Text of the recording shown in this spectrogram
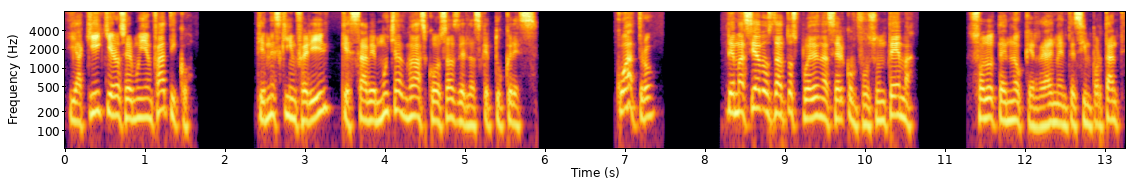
Y aquí quiero ser muy enfático. Tienes que inferir que sabe muchas más cosas de las que tú crees. 4. Demasiados datos pueden hacer confuso un tema. Solo ten lo que realmente es importante.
